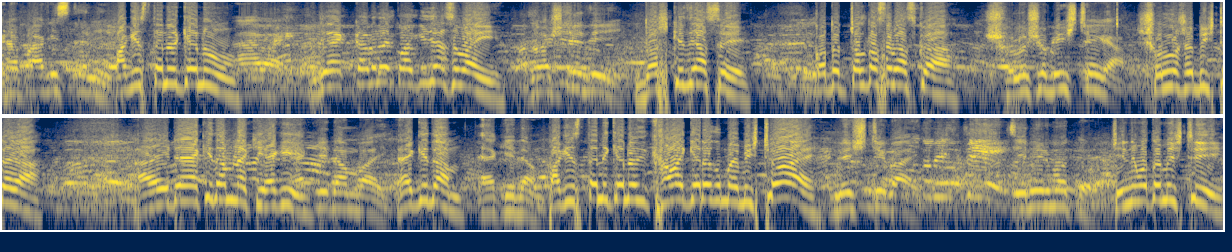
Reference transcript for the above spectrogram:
এটা পাকিস্তানি। পাকিস্তানের কেন? হ্যাঁ ভাই। যে এক কারণে কয় কেজি আছে ভাই? দশ কেজি। দশ কেজি আছে। কত চলতেছে আজকা? ষোলোশো বিশ টাকা। ষোলোশো বিশ টাকা। আর এটা একই দাম নাকি? একই? কি দাম ভাই। একই দাম? একই দাম। পাকিস্তানি কেন কি খাওয়া কীরকম ভাই? মিষ্টি হয়? মিষ্টি ভাই। চিনির মতো। চিনির মতো মিষ্টি?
